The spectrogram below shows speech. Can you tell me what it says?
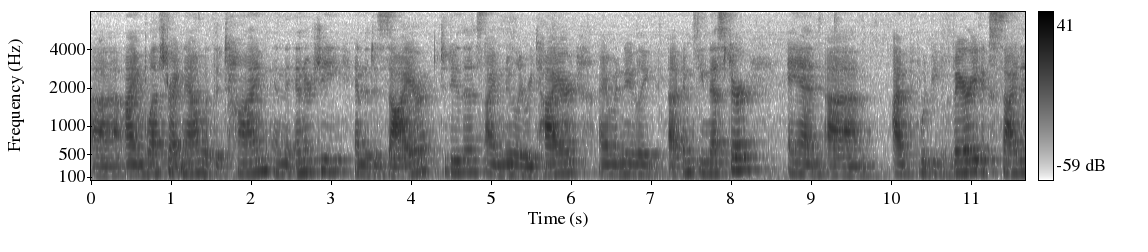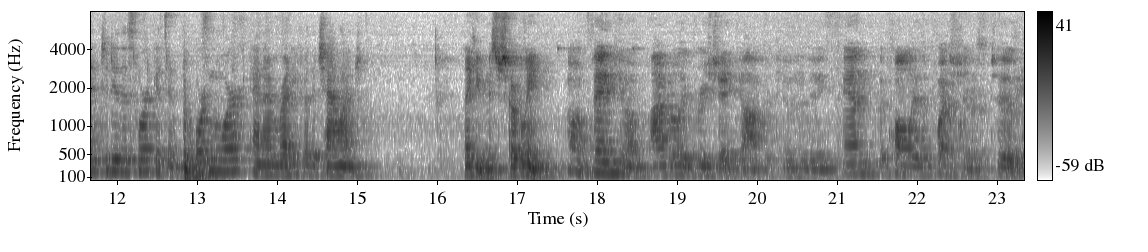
uh, I am blessed right now with the time and the energy and the desire to do this. I am newly retired. I am a newly uh, empty nester, and um, I would be very excited to do this work. It's important work, and I'm ready for the challenge. Thank you. Mr. Scarpellini. Oh, thank you. I really appreciate the opportunity and the quality of the questions too.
